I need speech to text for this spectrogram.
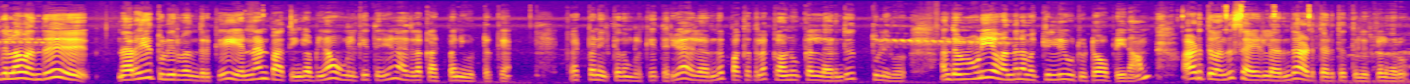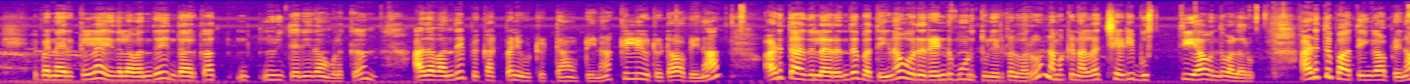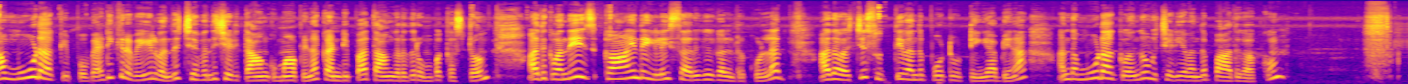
இதெல்லாம் வந்து நிறைய துளிர் வந்திருக்கு. என்னன்னு பார்த்தீங்க அப்படின்னா உங்களுக்கே தெரியும். நான் இதில் கட் பண்ணி விட்டுருக்கேன். கட் பண்ணியிருக்கிறது உங்களுக்கே தெரியும். அதிலேருந்து பக்கத்தில் கணுக்கள்லேருந்து துளிர் வரும். அந்த நுனியை வந்து நம்ம கிள்ளி விட்டுட்டோம் அப்படின்னா அடுத்து வந்து சைடில் இருந்து அடுத்தடுத்த துளிர்கள் வரும். இப்போ என்ன இருக்குல்ல இதில் வந்து இந்த இருக்கா நுனி தெரியுதா உங்களுக்கு? அதை வந்து இப்போ கட் பண்ணி விட்டுட்டோம் அப்படின்னா கிள்ளி விட்டுட்டோம் அப்படின்னா அடுத்து அதிலேருந்து பார்த்திங்கன்னா ஒரு ரெண்டு மூணு துளிர்கள் வரும். நமக்கு நல்லா செடி புஸ் புஷ்டியாக வந்து வளரும். அடுத்து பார்த்தீங்க அப்படின்னா மூடாக்கு இப்போது வெடிக்கிற வெயில் வந்து செவந்தி செடி தாங்குமா அப்படின்னா கண்டிப்பாக தாங்கிறது ரொம்ப கஷ்டம். அதுக்கு வந்து காய்ந்த இலை சருகுகள் இருக்கும்ல அதை வச்சு சுற்றி வந்து போட்டு விட்டீங்க அப்படின்னா அந்த மூடாக்கு வந்து உங்கள் செடியை வந்து பாதுகாக்கும்.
